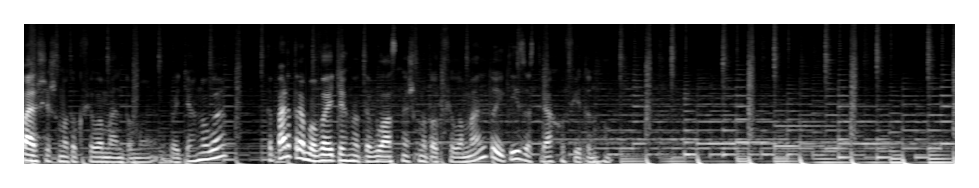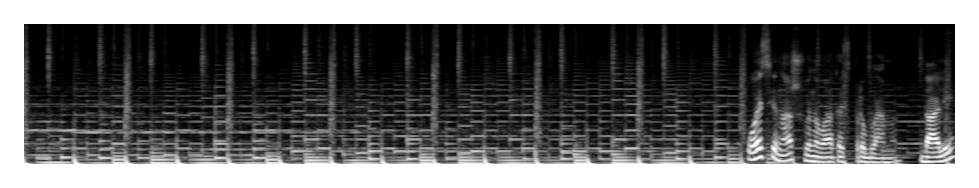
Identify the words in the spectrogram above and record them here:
Перший шматок філаменту ми витягнули. Тепер треба витягнути власний шматок філаменту, який застряг у фітингу. Ось і наш винуватець проблеми. Далі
